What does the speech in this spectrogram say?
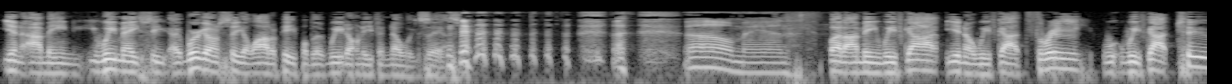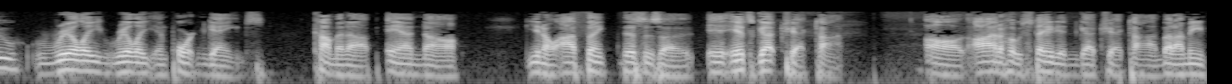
you know, I mean, we may see, uh, we're going to see a lot of people that we don't even know exist. Oh man. But I mean, we've got, you know, we've got three, we've got two really, really important games coming up. And, uh, you know, I think this is a, it, it's gut check time. Uh, Idaho State isn't gut check time, but I mean,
